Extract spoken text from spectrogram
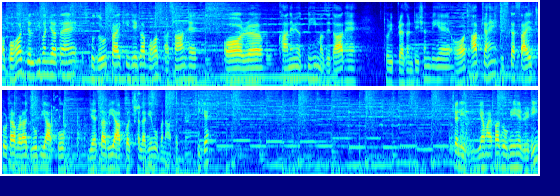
और बहुत जल्दी बन जाता है, इसको ज़रूर ट्राई कीजिएगा, बहुत आसान है। और खाने में उतनी ही मज़ेदार है, थोड़ी प्रेजेंटेशन भी है और आप चाहें इसका साइज़ छोटा, बड़ा, जो भी आपको जैसा भी आपको अच्छा लगे वो बना सकते हैं, ठीक है? चलिए जी, ये हमारे पास हो गई है रेडी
